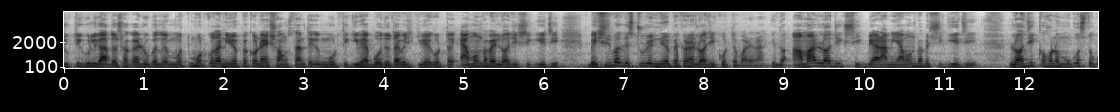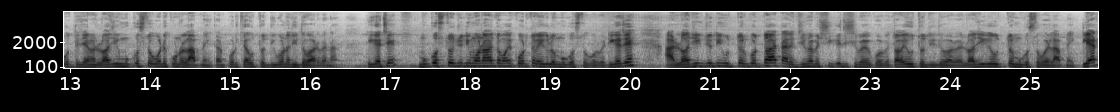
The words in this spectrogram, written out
যুক্তিগুলিকে আদর্শ সরকার রূপান্তর মোট মোট কথা নিরপেক্ষ ন্যায় সংস্থান থেকে মূর্তি কীভাবে বৈধতা বেশি কীভাবে করতে হয়, এমনভাবে লজিক শিখিয়েছি। বেশিরভাগ স্টুডেন্ট নিরপেক্ষ ন্যায় লজিক করতে পারে না। কিন্তু আমার লজিক শিখবে আর আমি এমনভাবে শিখিয়েছি লজিক কখনো মুখস্থ করতে যাবে লজিক মুখস্থ করে কোনো লাভ নেই, কারণ পরীক্ষা উত্তর দিব না, দিতে পারবে না। ঠিক আছে? মুখস্থ যদি মনে হয় তোমাকে করতে হবে, এগুলো মুখস্থ করবে, ঠিক আছে? আর লজিক যদি উত্তর করতে হয়, তাহলে যেভাবে শিখেছি সেভাবে করবে, তবেই উত্তর দিতে পারবে। লজিকের উত্তর মুখস্থ করে লাভ নেই। ক্লিয়ার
